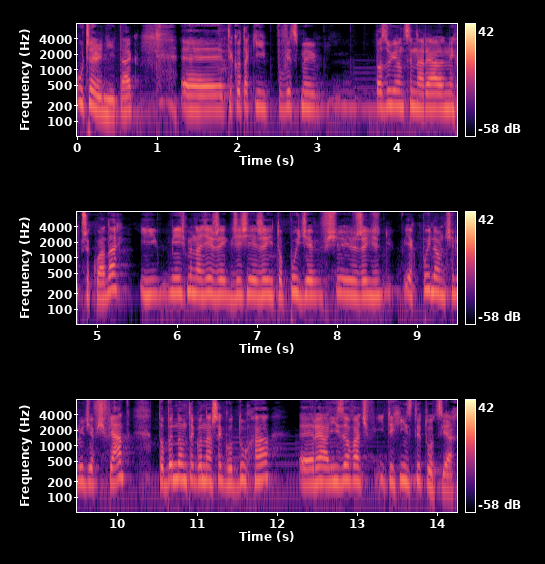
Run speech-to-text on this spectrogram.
uczelni, tak? E, tylko taki, powiedzmy, bazujący na realnych przykładach i mieliśmy nadzieję, że gdzieś, jeżeli to pójdzie, że jak pójdą ci ludzie w świat, to będą tego naszego ducha e, realizować w tych instytucjach,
